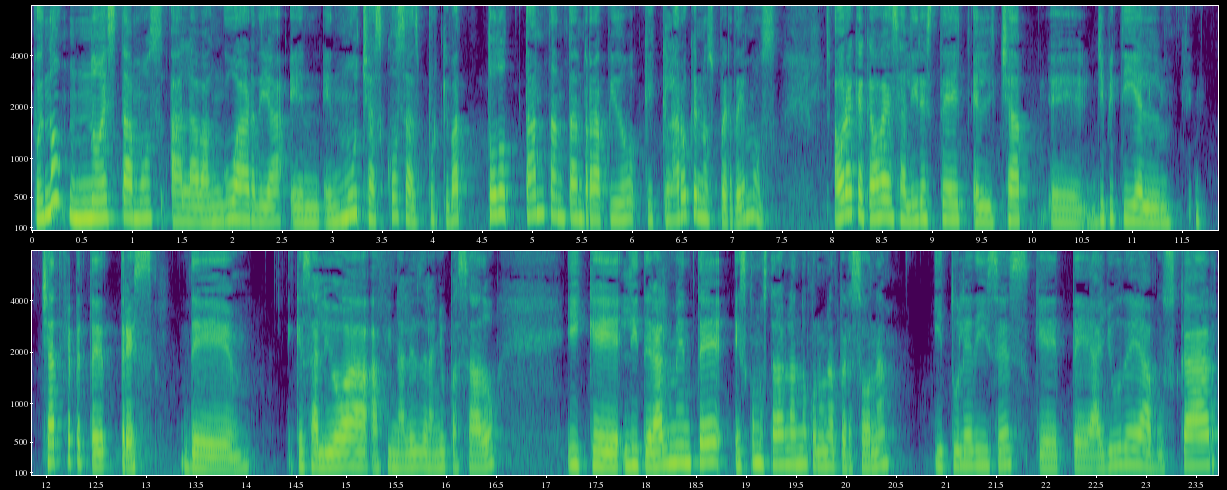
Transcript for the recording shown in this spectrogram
Pues no, no estamos a la vanguardia en, muchas cosas porque va todo tan, tan, tan rápido que claro que nos perdemos. Ahora que acaba de salir este, el chat eh, GPT, el chat GPT 3 de, que salió a finales del año pasado y que literalmente es como estar hablando con una persona y tú le dices que te ayude a buscar,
